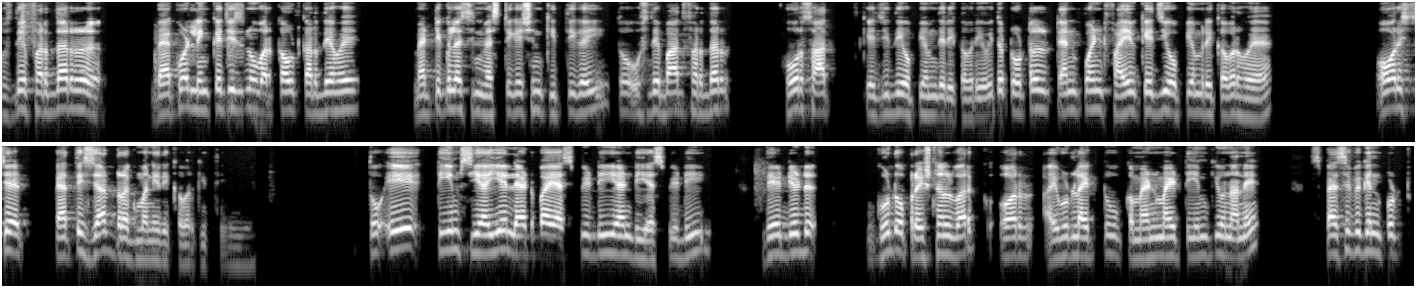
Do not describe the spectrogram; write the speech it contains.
ਉਸ ਦੇ ਫਰਦਰ ਬੈਕਵਰਡ ਲਿੰਕੇजेस ਨੂੰ ਵਰਕਆਊਟ ਕਰਦੇ ਹੋਏ ਮੈਟਿਕੂਲਸ ਇਨਵੈਸਟੀਗੇਸ਼ਨ ਕੀਤੀ ਗਈ। ਤੋਂ ਉਸ ਦੇ ਬਾਅਦ ਫਰਦਰ ਹੋਰ 7 ਕੇਜੀ ਦੀ ਓਪੀਐਮ ਦੀ ਰਿਕਵਰੀ ਹੋਈ ਤਾਂ ਟੋਟਲ 10.5 ਕੇਜੀ ਓਪੀਐਮ ਰਿਕਵਰ ਹੋਇਆ ਹੈ ਔਰ ਇਸ 'ਚ 35000 ਡਰਗ ਮਨੀ ਰਿਕਵਰ ਕੀਤੀ ਗਈ ਹੈ तो a team cia led by spd and dspd they did good operational work और i would like to commend my team कि उन्होंने specific input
